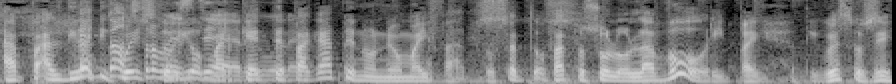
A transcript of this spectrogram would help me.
a- al di là di questo, io marchette volendo. pagate non ne ho mai fatto, ho fatto solo lavori pagati, questo sì.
